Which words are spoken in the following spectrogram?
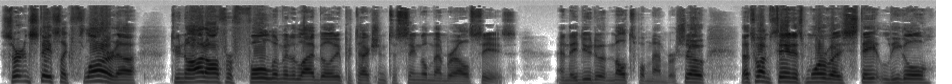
Certain states like Florida do not offer full limited liability protection to single member LCs, and they do to multiple members. So that's why I'm saying it's more of a state legal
